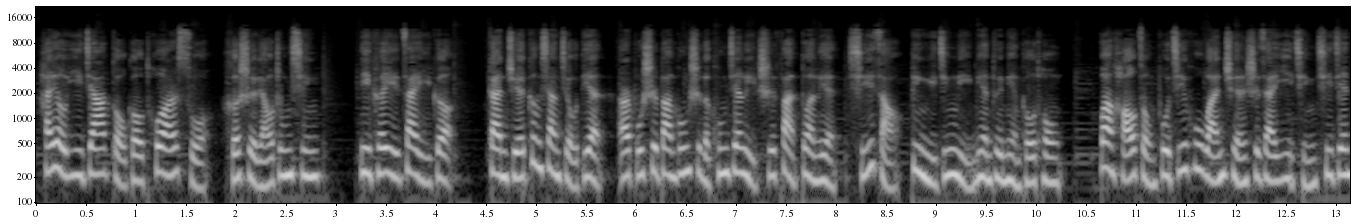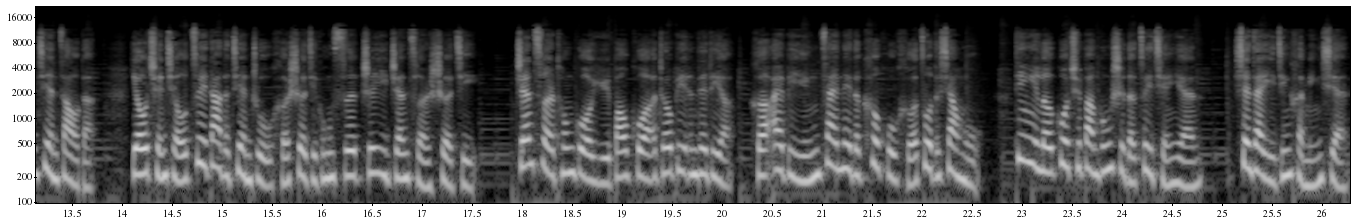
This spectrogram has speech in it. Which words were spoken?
还有一家狗狗托儿所和水疗中心。你可以在一个感觉更像酒店而不是办公室的空间里吃饭、锻炼、洗澡，并与经理面对面沟通。万豪总部几乎完全是在疫情期间建造的，由全球最大的建筑和设计公司之一 Gensler 设计。Gensler 通过与包括 Adobe、Nvidia 和艾比营在内的客户合作的项目，定义了过去办公室的最前沿。现在已经很明显。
